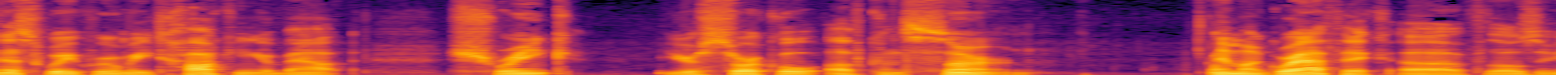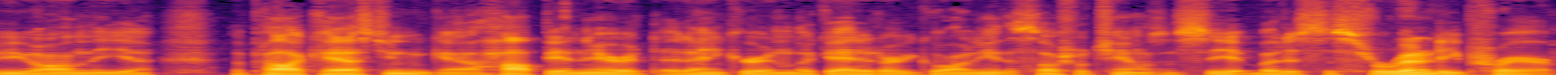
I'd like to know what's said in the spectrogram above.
this week we're going to be talking about shrink your circle of concern. And my graphic, uh, for those of you on the uh, the podcast, you can uh, hop in there at, at, Anchor and look at it, or you go on any of the social channels and see it. But it's the Serenity Prayer,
